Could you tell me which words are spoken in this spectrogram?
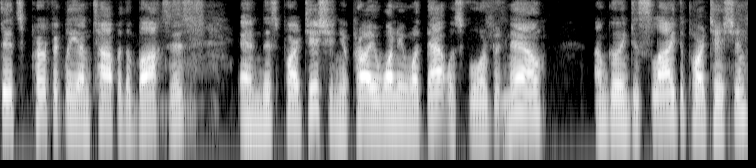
fits perfectly on top of the boxes. And this partition, you're probably wondering what that was for. But now I'm going to slide the partition.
